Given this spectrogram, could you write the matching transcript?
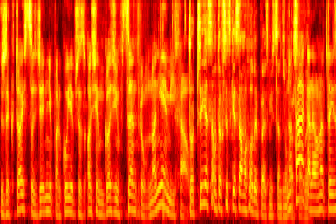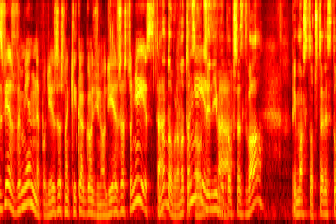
że ktoś codziennie parkuje przez 8 godzin w centrum. No nie, Michał. To czyje są te wszystkie samochody, powiedz mi, z centrum No Warszawy? tak, ale ono to jest, wiesz, wymienne. Podjeżdżasz na kilka godzin, odjeżdżasz, to nie jest tak. No dobra, no to, nie co, dzielimy tak. to przez dwa? I masz co, 400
